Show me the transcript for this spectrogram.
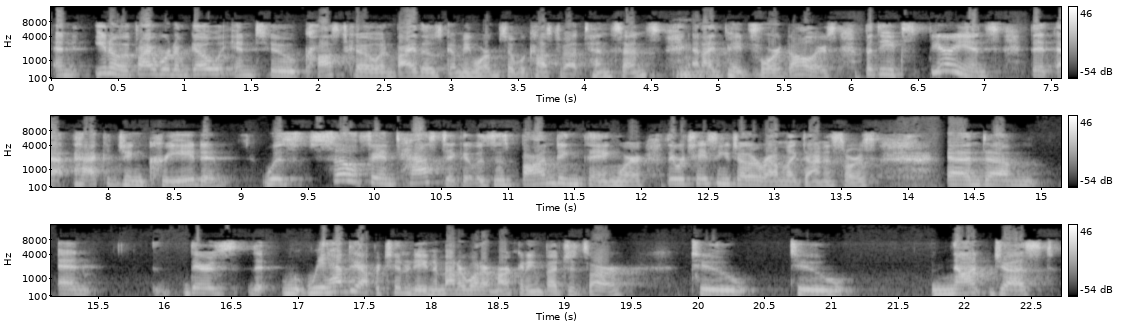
and, you know, if I were to go into Costco and buy those gummy worms, it would cost about 10 cents mm-hmm. and I'd paid $4. But the experience that that packaging created was so fantastic. It was this bonding thing where they were chasing each other around like dinosaurs. And, um, and there's, we have the opportunity, no matter what our marketing budgets are, to, to not just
